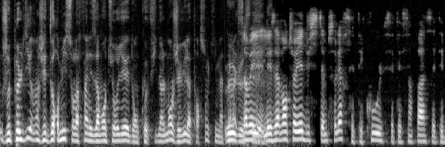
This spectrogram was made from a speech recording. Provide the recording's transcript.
Je peux le dire, hein, j'ai dormi sur la fin des aventuriers, donc euh, finalement, j'ai vu la portion qui m'intéresse. Oui, Non, mais sais. les, les aventuriers du système solaire, c'était cool, c'était sympa, c'était,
